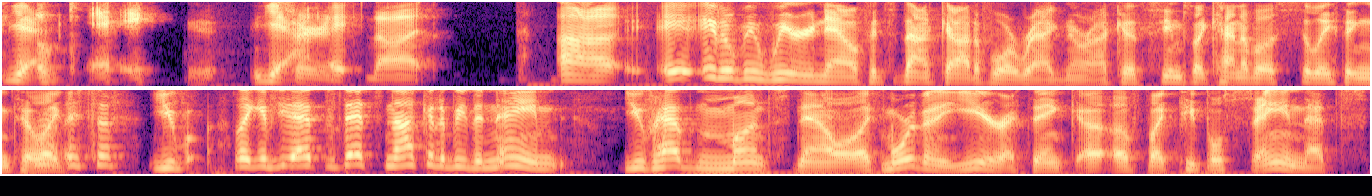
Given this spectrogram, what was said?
Yeah, okay, yeah. sure, it- it's not. uh, it, it'll be weird now if it's not God of War Ragnarok. It seems like kind of a silly thing to Well, like. it's a You've like if, you, if that's not going to be the name, you've had months now, like more than a year, I think, uh, of like people saying that's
